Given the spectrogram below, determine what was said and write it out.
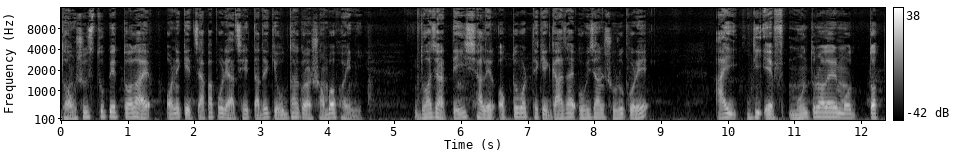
ধ্বংসস্তূপের তলায় অনেকে চাপা পড়ে আছে, তাদেরকে উদ্ধার করা সম্ভব হয়নি। দু হাজার তেইশ সালের অক্টোবর থেকে গাজায় অভিযান শুরু করে আইডিএফ মন্ত্রণালয়ের মদ- তথ্য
